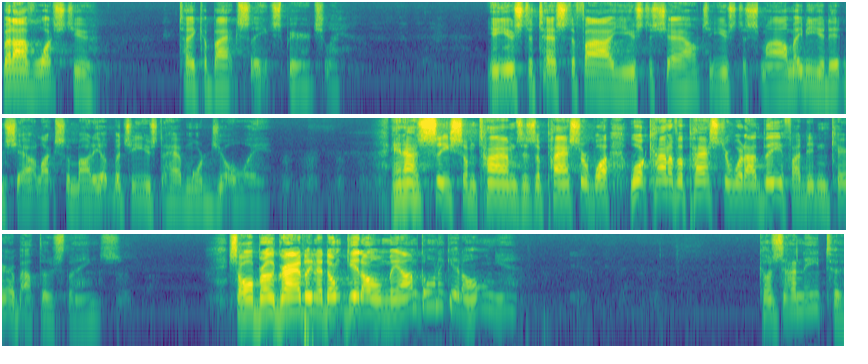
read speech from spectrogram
But I've watched you take a back seat spiritually. You used to testify, you used to shout, you used to smile. Maybe you didn't shout like somebody else, but you used to have more joy. And I see sometimes as a pastor, what, what kind of a pastor would I be if I didn't care about those things? So, oh, Brother Gradley, now don't get on me. I'm going to get on you. Because I need to.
